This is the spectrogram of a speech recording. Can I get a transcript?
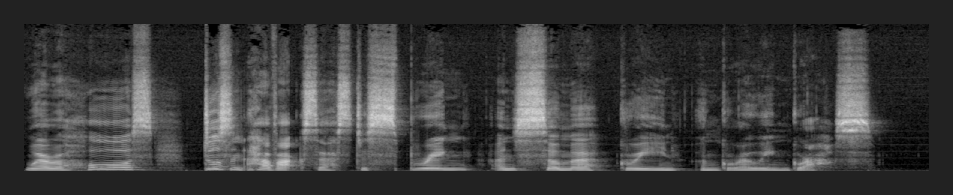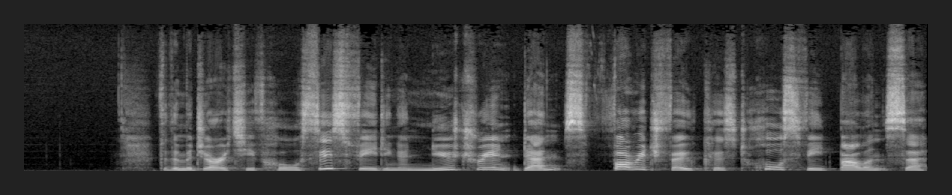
where a horse doesn't have access to spring and summer green and growing grass. For the majority of horses, feeding a nutrient dense, forage focused horse feed balancer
